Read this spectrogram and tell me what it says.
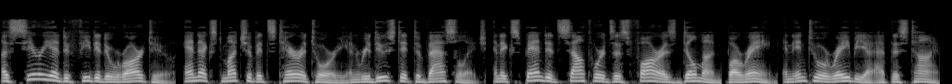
Assyria defeated Urartu, annexed much of its territory and reduced it to vassalage, and expanded southwards as far as Dilmun Bahrain and into Arabia at this time.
